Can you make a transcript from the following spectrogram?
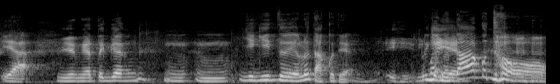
ya, Biar nggak tegang. ya gitu ya. Lu takut ya? Ih, Lu jangan lumayan. takut dong.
